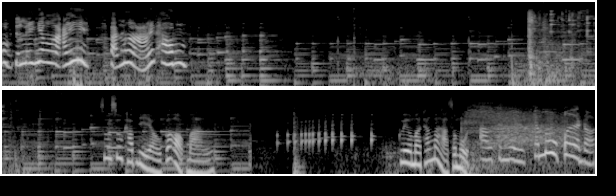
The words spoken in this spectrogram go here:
ผมจะเล่นยังไงปัญหาให้ทสู้ๆครับเดียวก็ออกมัง เกลียวมาทั้งมหาสมุทรเอาจมูกจมูกเปิดเหรอ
